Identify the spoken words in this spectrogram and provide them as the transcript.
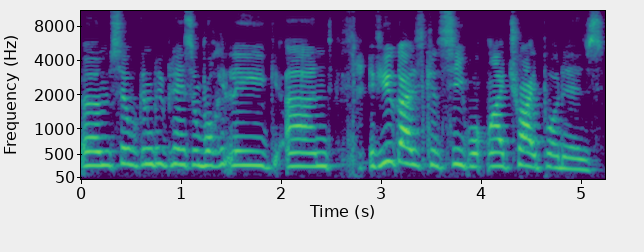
Um, so we're going to be playing some Rocket League, and if you guys can see what my tripod is,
